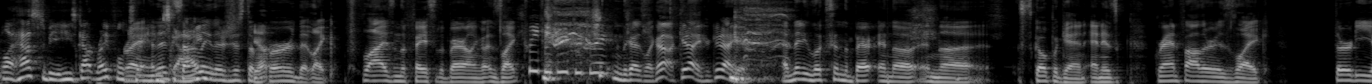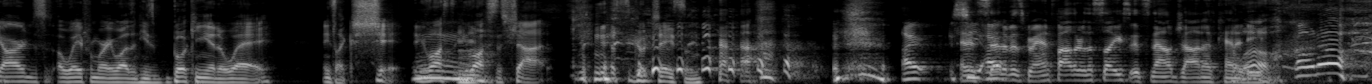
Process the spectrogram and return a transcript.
Well, it has to be. He's got rifle right, training. and then guy. suddenly there's just a Yep. bird that like flies in the face of the barrel and goes like tweet tweet tweet tweet, tweet. and the guy's like, "Oh, get out of here, get out of here!" And then he looks in the bear in the in the scope again, and his grandfather is like 30 yards away from where he was, and he's booking it away. And he's like, "Shit!" And he lost Mm. he lost his shot. he has to go chase him. I And see. instead I, of his grandfather in the slice, it's now John F. Kennedy. Hello. oh no!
